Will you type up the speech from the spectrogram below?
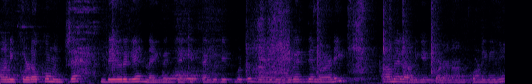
ಅವನಿಗೆ ಕೊಡೋಕ್ಕೂ ಮುಂಚೆ ದೇವರಿಗೆ ನೈವೇದ್ಯಕ್ಕೆ ತೆಗೆದಿಟ್ಬಿಟ್ಟು ದೇವ್ರಿಗೆ ನೈವೇದ್ಯ ಮಾಡಿ ಆಮೇಲೆ ಅವನಿಗೆ ಕೊಡೋಣ ಅಂದ್ಕೊಂಡಿದ್ದೀನಿ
